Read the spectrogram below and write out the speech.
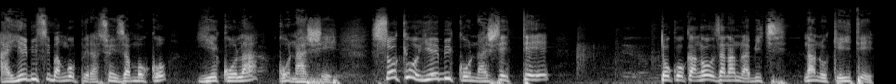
ayebisi bango opération eza moko yekola konage soki oyebi konage te tokokanga oza nano na biti nano okei te.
